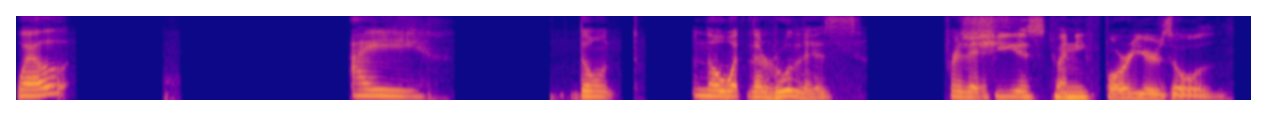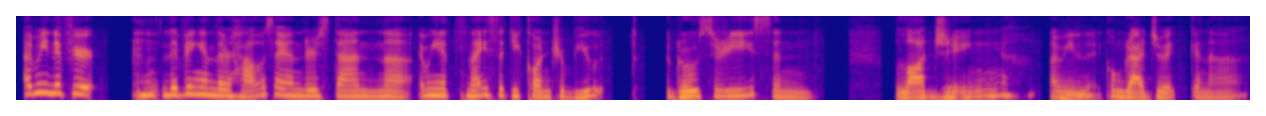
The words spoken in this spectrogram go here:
well I don't know what the rule is for this. She is 24 years old. I mean if you're living in their house, I understand na I mean it's nice that you contribute groceries and lodging. I mean, Mm. kung graduate ka na.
